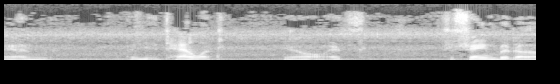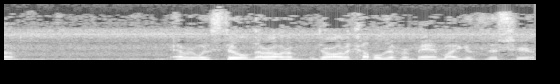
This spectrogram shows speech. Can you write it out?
and talent. You know, it's it's a shame, but uh, everyone's still they're on a they're on a couple different bandwagons this year.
